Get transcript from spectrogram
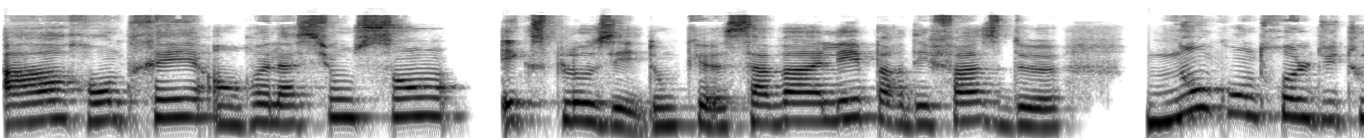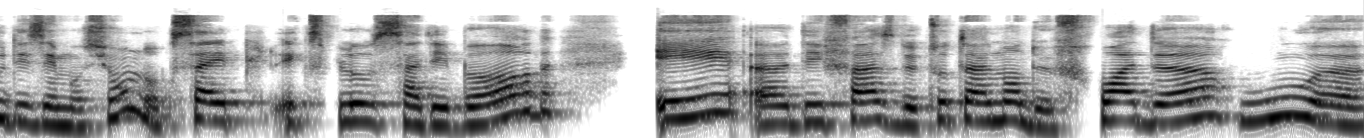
à rentrer en relation sans exploser. Donc euh, ça va aller par des phases de non contrôle du tout des émotions, donc ça explose, ça déborde, et euh, des phases de totalement de froideur où euh,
